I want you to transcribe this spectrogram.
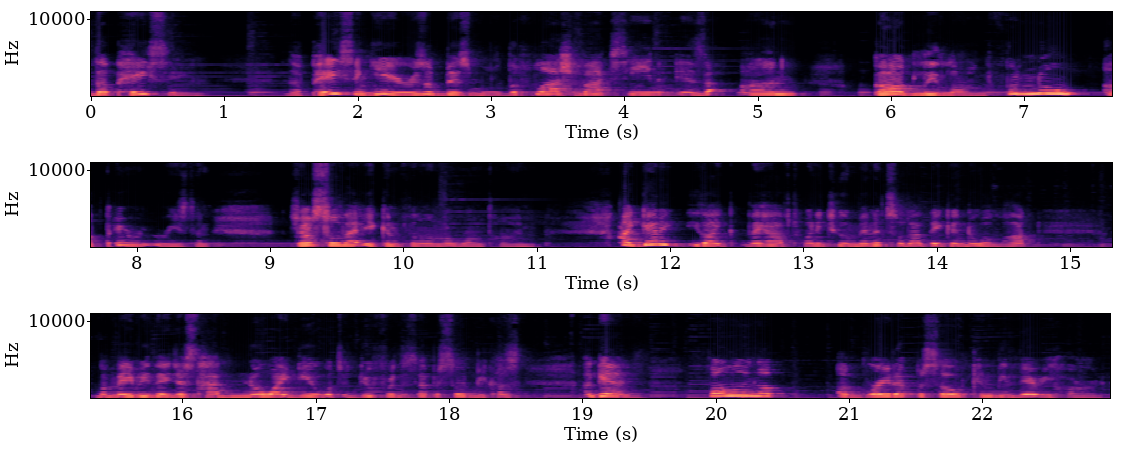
the pacing. The pacing here is abysmal. The flashback scene is ungodly long for no apparent reason, just so that it can fill in the runtime. I get it, like, they have 22 minutes so that they can do a lot, but maybe they just had no idea what to do for this episode because, again, following up a great episode can be very hard.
